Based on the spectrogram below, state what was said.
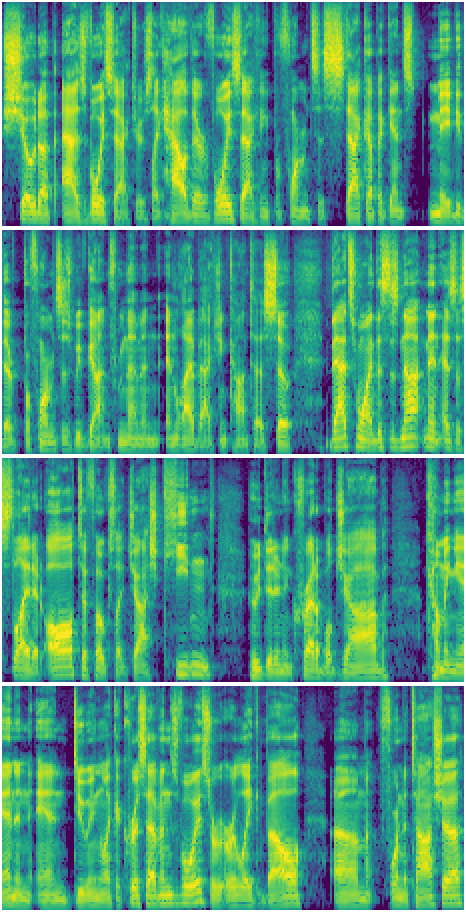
showed up as voice actors, like how their voice acting performances stack up against maybe the performances we've gotten from them in, in live action contests. So that's why this is not meant as a slight at all to folks like Josh Keaton, who did an incredible job coming in and, and doing like a Chris Evans voice or, or Lake Bell um, for Natasha,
